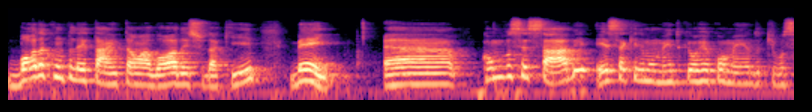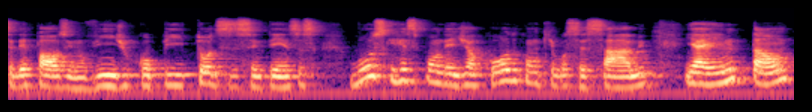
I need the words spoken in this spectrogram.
Bora completar então agora isso daqui. Bem, uh, como você sabe, esse é aquele momento que eu recomendo que você dê pause no vídeo, copie todas as sentenças, busque responder de acordo com o que você sabe, e aí então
